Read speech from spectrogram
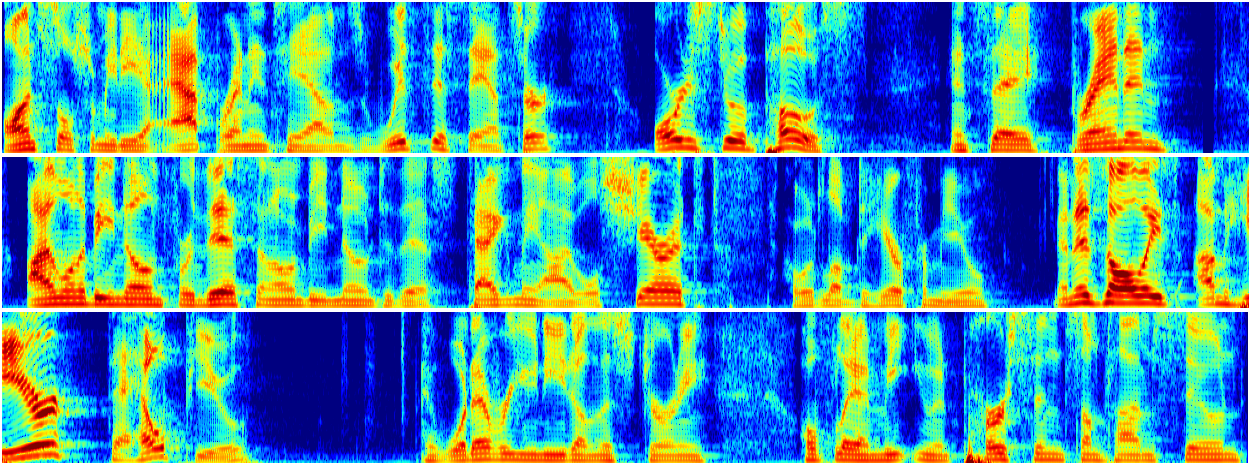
on social media at Brandon T. Adams with this answer, or just do a post and say, Brandon, I want to be known for this and I want to be known to this. Tag me, I will share it. I would love to hear from you. And as always, I'm here to help you and whatever you need on this journey. Hopefully, I meet you in person sometime soon.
